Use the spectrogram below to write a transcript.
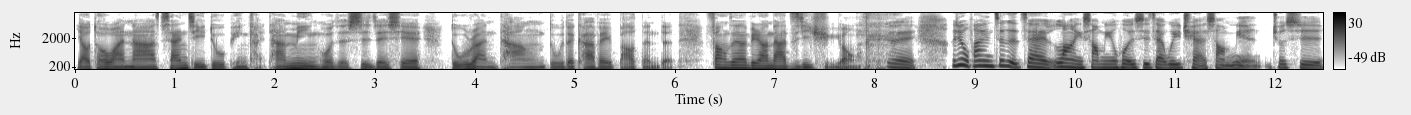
摇头丸啊、三级毒品凯他命，或者是这些毒软糖、毒的咖啡包等等，放在那边让大家自己取用。对，而且我发现这个在 Line 上面或者是在 WeChat 上面，就是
